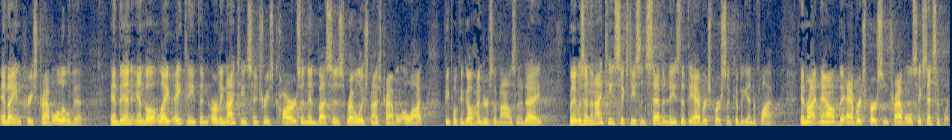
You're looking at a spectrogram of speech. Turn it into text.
and they increased travel a little bit. And then in the late 18th and early 19th centuries, cars and then buses revolutionized travel a lot. People could go hundreds of miles in a day. But it was in the 1960s and 70s that the average person could begin to fly. And right now, the average person travels extensively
